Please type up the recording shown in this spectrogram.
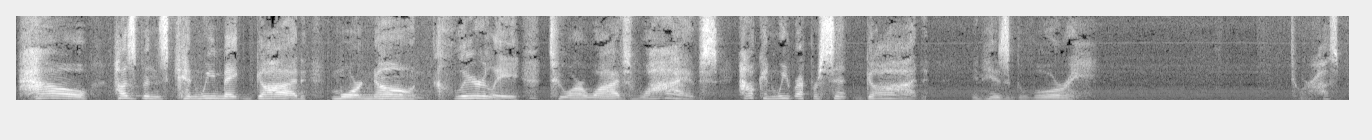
How, husbands, can we make God more known clearly to our wives? Wives, how can we represent God in His glory to our husbands?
